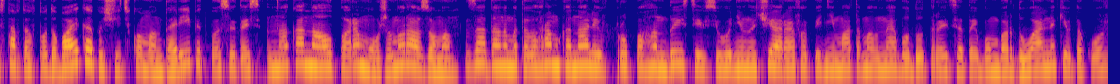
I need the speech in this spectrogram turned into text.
ставте вподобайки, пишіть коментарі, підписуйтесь на канал. Переможемо разом. За даними телеграм-каналів пропагандистів, сьогодні вночі РФ підніматиме в небо до 30 бомбардувальників. Також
